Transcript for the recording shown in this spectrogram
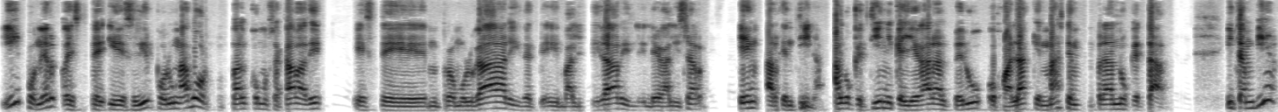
y poner este, y decidir por un aborto, tal como se acaba de este, promulgar y de, invalidar y legalizar en Argentina, algo que tiene que llegar al Perú, ojalá que más temprano que tarde. Y también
